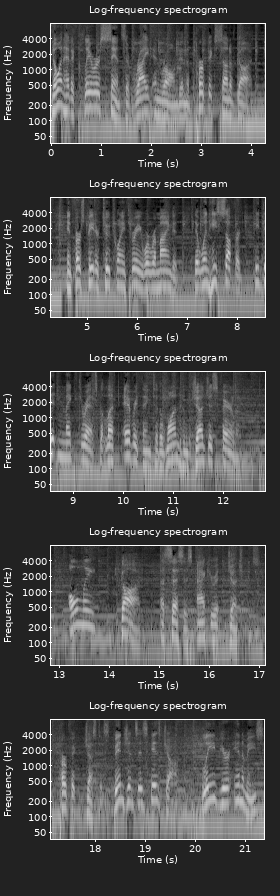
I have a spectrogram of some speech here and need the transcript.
No one had a clearer sense of right and wrong than the perfect Son of God. In 1 Peter 2:23, we're reminded that when he suffered, he didn't make threats but left everything to the one who judges fairly. Only God assesses accurate judgments, perfect justice. Vengeance is his job. Leave your enemies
